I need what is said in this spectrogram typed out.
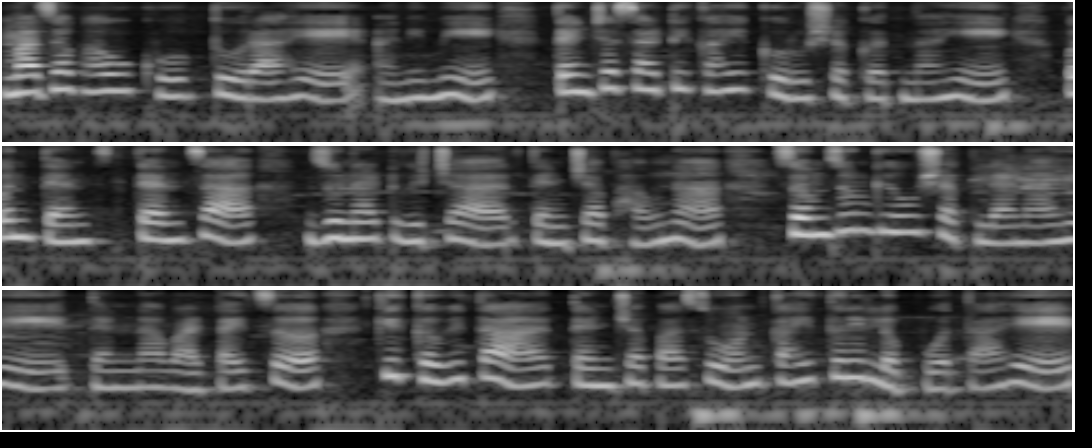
माझा भाऊ खूप दूर आहे आणि मी त्यांच्यासाठी काही करू शकत नाही. पण त्यां त्यांचा जुनाट विचार त्यांच्या भावना समजून घेऊ शकल्या नाही. त्यांना वाटायचं की कविता त्यांच्यापासून काहीतरी लपवत आहे.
